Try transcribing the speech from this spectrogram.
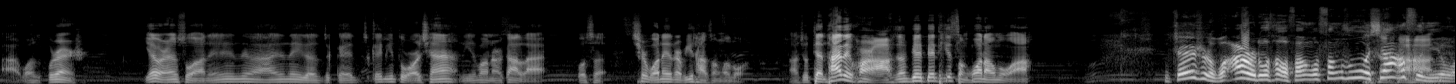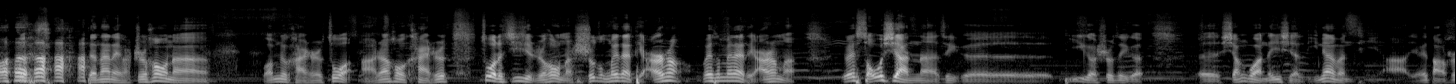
啊，我不认识。也有人说你那个那个给给你多少钱，你往那儿干来？不是，其实我那阵儿比他挣得多啊，就电台这块儿啊，咱别别提生活当中啊，你真是的，我二十多套房，我房租我 吓死你我！电台那块儿之后呢，我们就开始做啊，然后开始做了机器之后呢，始终没在点儿上。为什么没在点儿上呢？因为首先呢，这个第一个是这个呃相关的一些理念问题啊，因为当时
